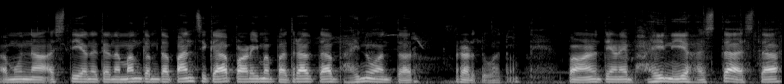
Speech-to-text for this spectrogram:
અમુના અસ્થિ અને તેના મનગમતા પાંચિકા પાણીમાં પધરાવતા ભાઈનું અંતર રડતું હતું. પણ તેણે ભાઈને હસતા હસતા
